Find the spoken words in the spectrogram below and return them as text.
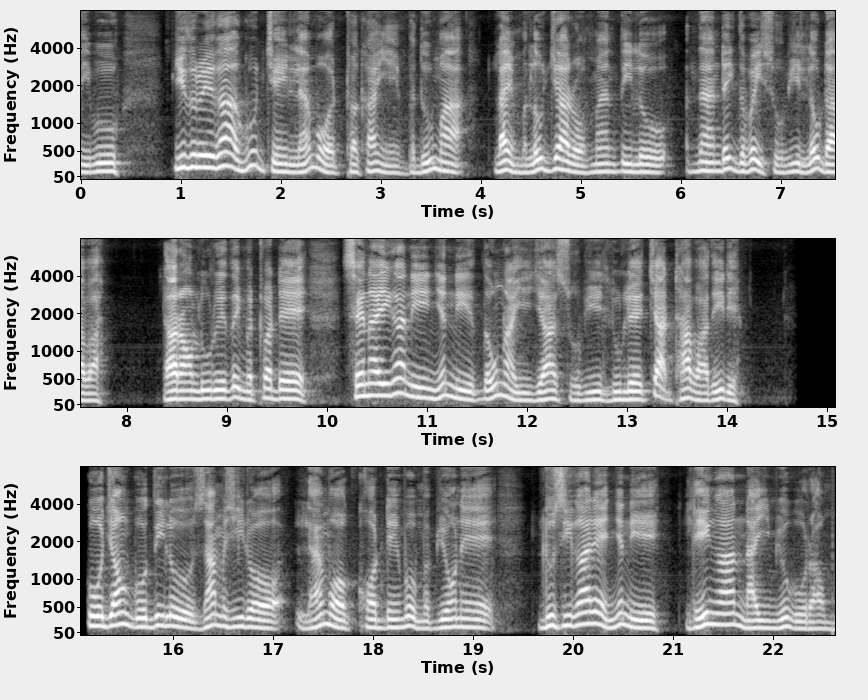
သိဘူးပြည်သူတွေကအခုချိန်လမ်းပေါ်ထွက်ခိုင်းရင်ဘယ်သူမှလိုက်မလုကြတော့မှန်းသိလို့အတန်တိတ်တပိတ်ဆိုပြီးလှုပ်တာပါဒါတောင်လူတွေသိမထွက်တဲ့10နာရီကနေညနေ3နာရီကြားဆိုပြီးလူလေကြထားပါသေးတယ်ကိုเจ้าကိုသိလို့ဇမရှိတော့လမ်းပေါ်ခေါ်တင်ဖို့မပြောနဲ့လူစီကားတဲ့ညနေ4-5နာရီမျိုးကိုတော့မ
